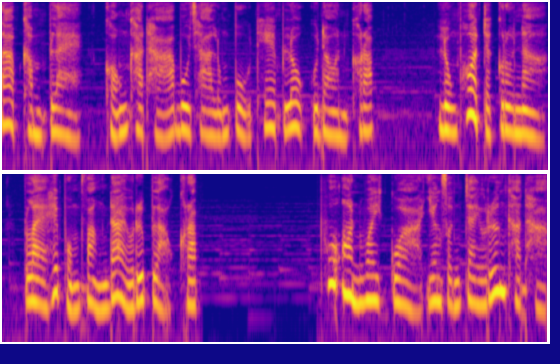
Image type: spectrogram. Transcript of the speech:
ทราบคำแปลของคาถาบูชาหลวงปู่เทพโลกอุดรครับ หลวงพ่อจะกรุณาแปลให้ผมฟังได้หรือเปล่าครับ ผู้อ่อนวัยกว่ายังสนใจเรื่องคาถา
